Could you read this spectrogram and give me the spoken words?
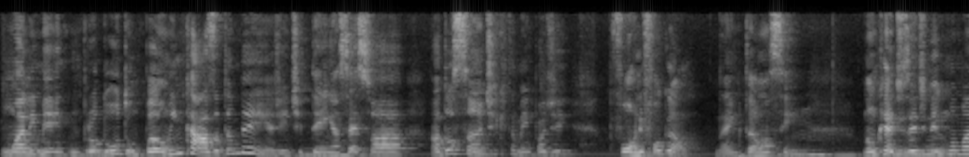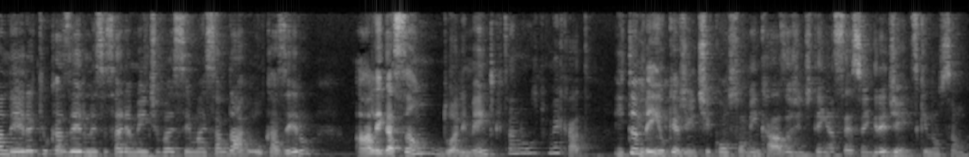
um alimento, um produto, um pão em casa também. A gente tem acesso a adoçante que também pode forno e fogão, né? Então, assim, não quer dizer de nenhuma maneira que o caseiro necessariamente vai ser mais saudável. O caseiro, a alegação do alimento que está no supermercado. E também o que a gente consome em casa, a gente tem acesso a ingredientes que não são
